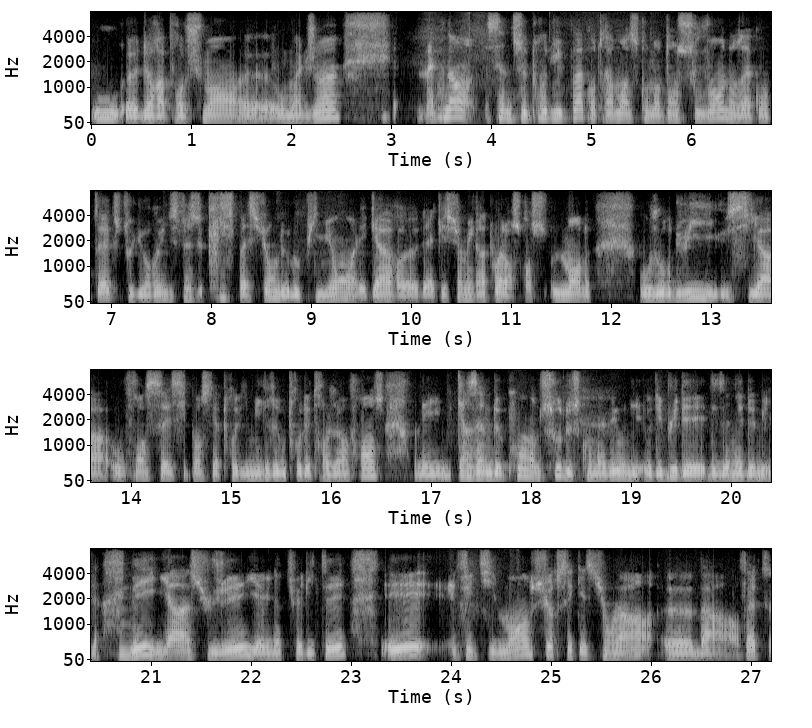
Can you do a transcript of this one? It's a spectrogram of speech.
ou de rapprochement au mois de juin. Maintenant, ça ne se produit pas, contrairement à ce qu'on entend souvent, dans un contexte où il y aurait une espèce de crispation de l'opinion à l'égard euh, de la question migratoire. Lorsqu'on se demande aujourd'hui s'il y a aux Français, s'ils pensent qu'il y a trop d'immigrés ou trop d'étrangers en France, on est une quinzaine de points en dessous de ce qu'on avait au, début des, années 2000. Mmh. Mais il y a un sujet, il y a une actualité, et effectivement, sur ces questions-là, euh, bah, en fait,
